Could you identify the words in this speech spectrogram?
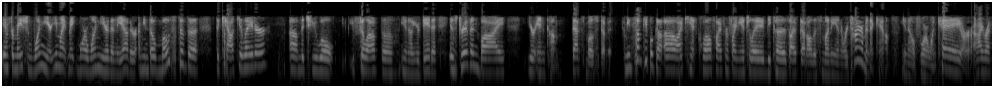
information one year you might make more one year than the other. I mean, though most of the the calculator um, that you will you fill out the you know your data is driven by your income. That's most of it. I mean, some people go, "Oh, I can't qualify for financial aid because I've got all this money in a retirement account, you know, 401k or IRA."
